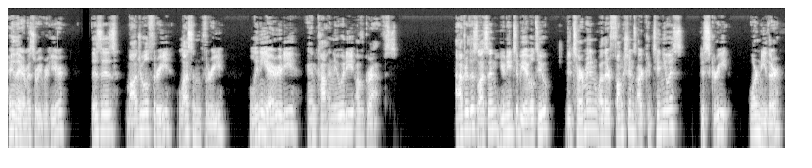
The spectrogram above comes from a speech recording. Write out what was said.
Hey there, Mr. Weaver here. This is Module 3, Lesson 3, Linearity and Continuity of Graphs. After this lesson, you need to be able to determine whether functions are continuous, discrete, or neither,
